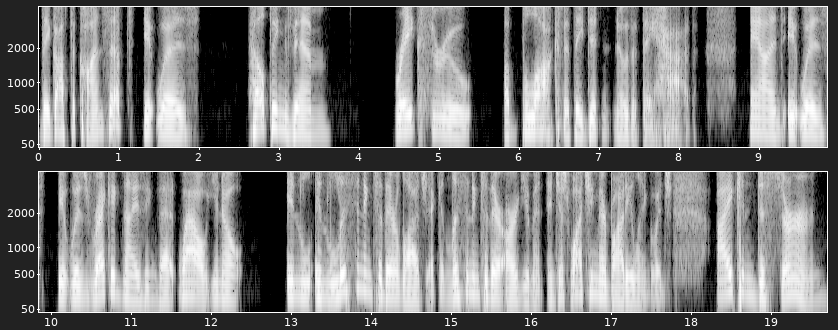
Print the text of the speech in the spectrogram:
they got the concept. It was helping them break through a block that they didn't know that they had and it was it was recognizing that wow you know in in listening to their logic and listening to their argument and just watching their body language i can discern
